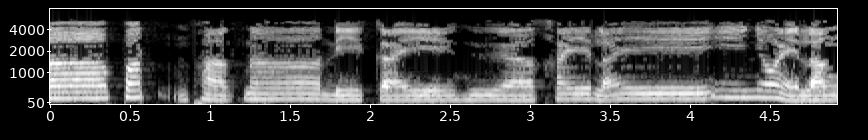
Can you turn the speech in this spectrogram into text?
ลาปัดภาคนานีไก่เหือไข่ไหลย่อยหลัง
